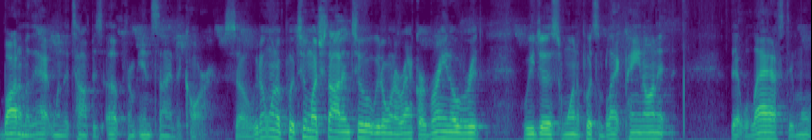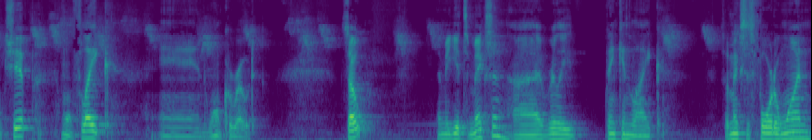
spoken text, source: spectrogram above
bottom of that when the top is up from inside the car. So we don't want to put too much thought into it. We don't want to rack our brain over it. We just want to put some black paint on it that will last. It won't chip, won't flake, and won't corrode. So let me get to mixing. I really thinking like, so mix is four to one.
